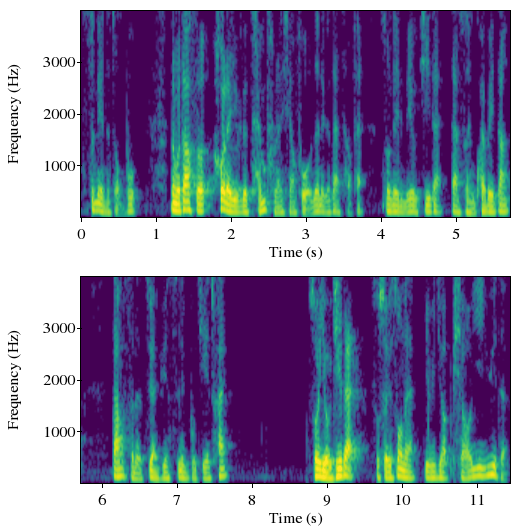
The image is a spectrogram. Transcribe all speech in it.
失恋的总部。那么当时后来有一个陈普呢想否认那个蛋炒饭，说那里没有鸡蛋，但是很快被当当时的志愿军司令部揭穿。说有鸡蛋是谁送呢？一个叫朴义玉的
